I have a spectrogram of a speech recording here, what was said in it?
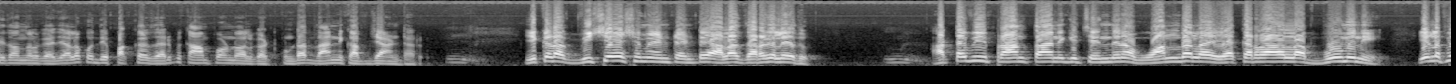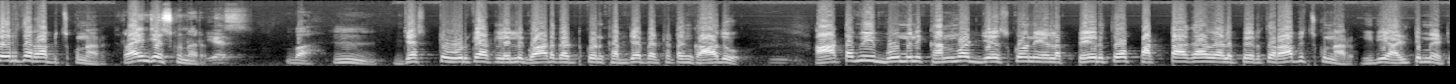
ఐదు వందల గజాలో కొద్దిగా పక్కకు జరిపి కాంపౌండ్ వాళ్ళు కట్టుకుంటారు దాన్ని కబ్జా అంటారు. ఇక్కడ విశేషం ఏంటంటే అలా జరగలేదు. అటవీ ప్రాంతానికి చెందిన వందల ఎకరాల భూమిని వీళ్ళ పేరుతో రాపించుకున్నారు. రాయం చేసుకున్నారు. జస్ట్ ఊరికే అట్లా వెళ్ళి గోడ కట్టుకొని కబ్జా పెట్టడం కాదు. అటవీ భూమిని కన్వర్ట్ చేసుకొని వీళ్ళ పేరుతో పట్టాగా వీళ్ళ పేరుతో రాపించుకున్నారు. ఇది అల్టిమేట్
